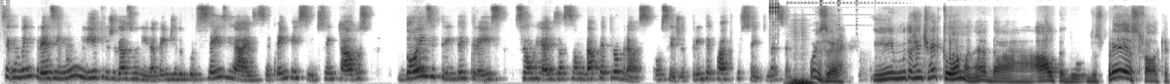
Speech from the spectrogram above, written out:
segundo a empresa, em um litro de gasolina vendido por R$ 6,75, 2,33 são realização da Petrobras, ou seja, 34%, né, Sérgio? Pois é. E muita gente reclama né, da alta do, dos preços, fala que é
